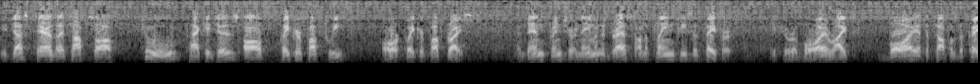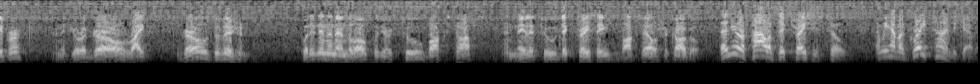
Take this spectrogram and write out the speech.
You just tear the tops off two packages of Quaker puffed wheat or Quaker puffed rice, and then print your name and address on a plain piece of paper. If you're a boy, write boy at the top of the paper, and if you're a girl, write Girls Division. Put it in an envelope with your two box tops and mail it to Dick Tracy, Box L, Chicago. Then you're a pal of Dick Tracy's, too. And we have a great time together.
